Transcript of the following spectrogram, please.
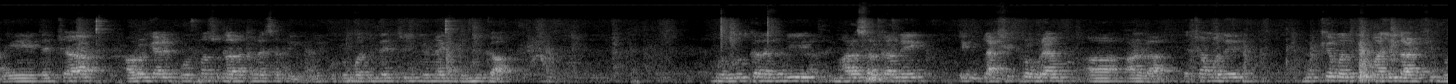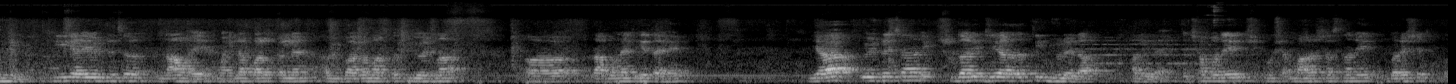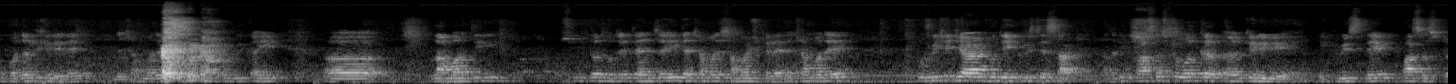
आणि त्यांच्या आरोग्य आणि पोषण सुधारणा करण्यासाठी आणि कुटुंबातील त्यांची निर्णायक भूमिका मजबूत करण्यासाठी भारत सरकारने एक फ्लॅगशिप प्रोग्राम आणला. त्याच्यामध्ये मुख्यमंत्री माझी लाडकी बहीण ही या योजनेचं नाव आहे. महिला बाल कल्याण विभागामार्फत ही योजना राबवण्यात येत आहे. या योजनेचा एक सुधारित जे आता तीन जुलैला आलेला आहे. त्याच्यामध्ये महाराष्ट्र शासनाने बरेचसे बदल केलेले आहेत. ज्याच्यामध्ये त्यापूर्वी काही लाभार्थी सुटत होते त्यांचंही त्याच्यामध्ये समावेश केला आहे. त्याच्यामध्ये पूर्वीची जी अट होती एकवीस ते साठ. आता ती पासष्ट वर कर केलेली आहे. एकवीस ते पासष्ट.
